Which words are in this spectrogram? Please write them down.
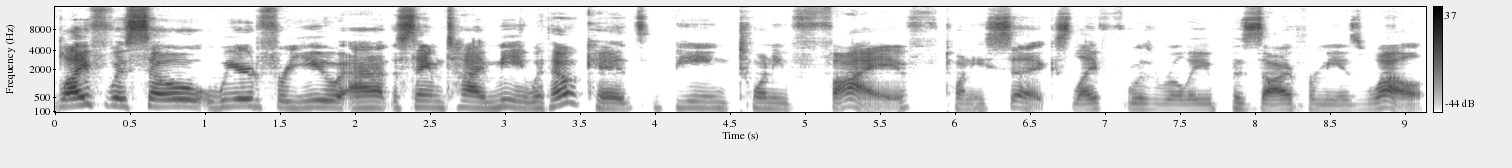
Life was so weird for you and at the same time me without kids being 25, 26. Life was really bizarre for me as well.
